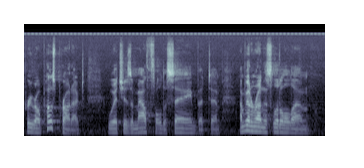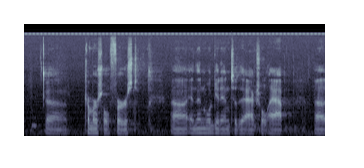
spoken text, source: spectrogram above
pre-roll post product, which is a mouthful to say, but um, I'm going to run this little um, uh, commercial first, uh, and then we'll get into the actual app. Uh,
